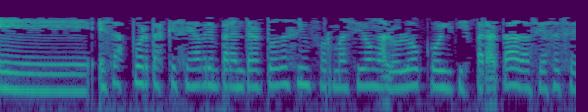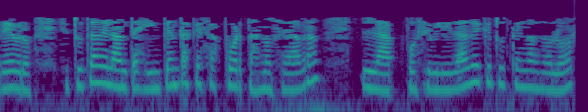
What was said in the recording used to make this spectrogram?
eh, esas puertas que se abren para entrar toda esa información a lo loco y disparatada hacia ese cerebro, si tú te adelantas e intentas que esas puertas no se abran, la posibilidad de que tú tengas dolor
